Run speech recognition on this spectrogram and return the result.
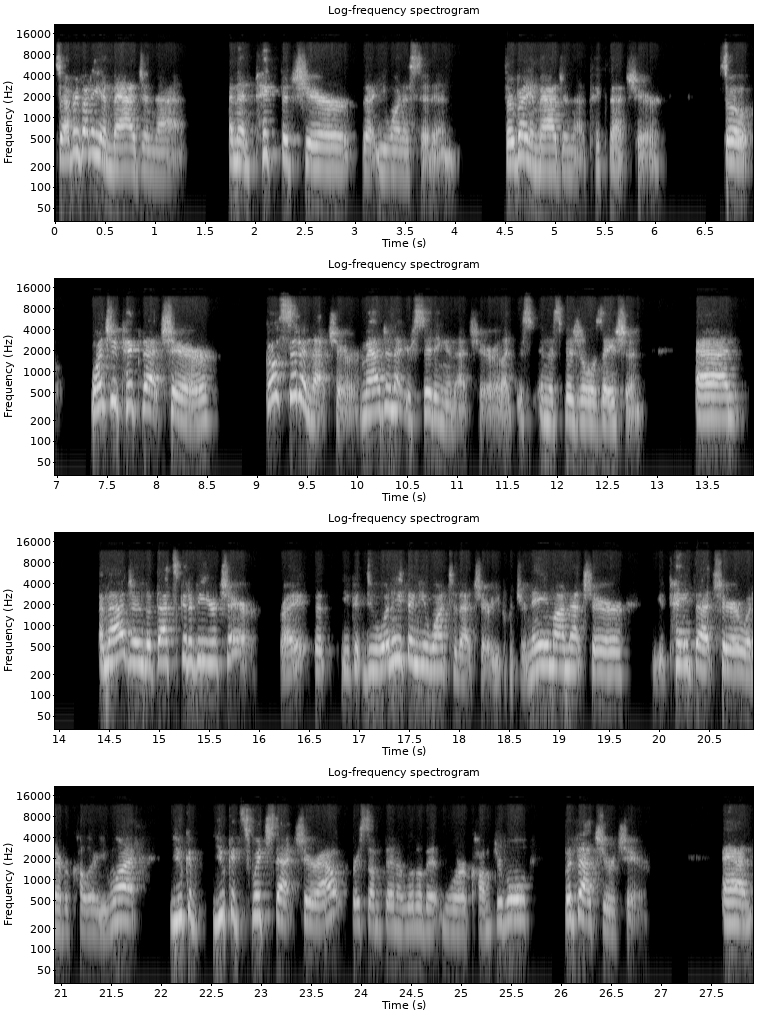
So everybody imagine that and then pick the chair that you want to sit in. So everybody imagine that, pick that chair. So once you pick that chair, go sit in that chair. Imagine that you're sitting in that chair, like this in this visualization. And imagine that that's going to be your chair, right? That you could do anything you want to that chair. You could put your name on that chair, you could paint that chair, whatever color you want. You could you could switch that chair out for something a little bit more comfortable but that's your chair. And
